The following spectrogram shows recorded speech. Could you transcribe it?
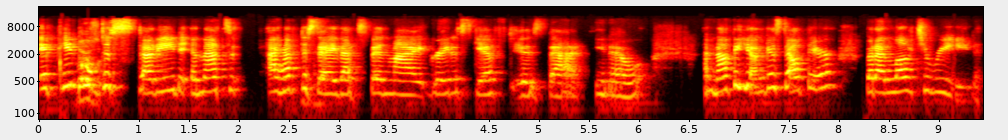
if people There's, just studied, and that's I have to say that's been my greatest gift is that, you know, I'm not the youngest out there, but I love to read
